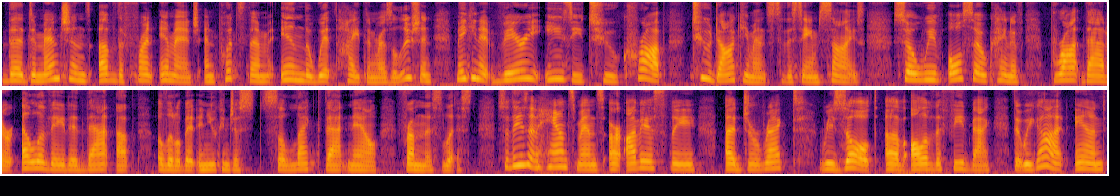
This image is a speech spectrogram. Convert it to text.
the dimensions of the front image and puts them in the width, height, and resolution, making it very easy to crop two documents to the same size. So we've also kind of brought that or elevated that up a little bit, and you can just select that now from this list. So these enhancements are obviously a direct result of all of the feedback that we got and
